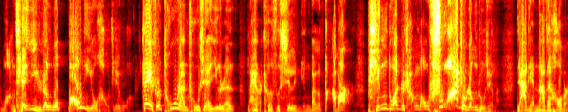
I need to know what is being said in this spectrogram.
往前一扔，我保你有好结果。这时候突然出现一个人，莱尔特斯心里明白了大半儿，平端着长矛，唰就扔出去了。雅典娜在后边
